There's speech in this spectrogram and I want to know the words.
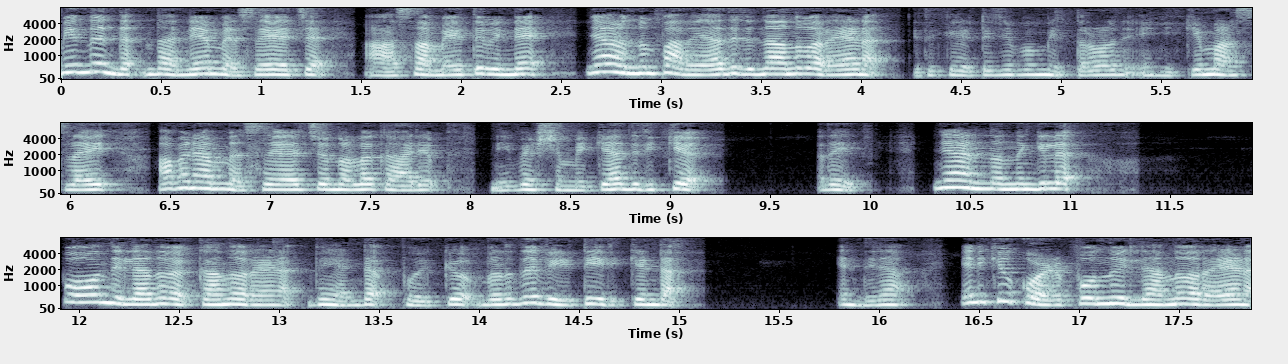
മിഥുൻ തന്നെയാ മെസ്സേജ് അയച്ചേ. ആ സമയത്ത് പിന്നെ ഞാനൊന്നും പറയാതിരുന്നാന്ന് പറയണ. ഇത് കേട്ടിച്ചപ്പോ മിത്ര പറഞ്ഞു എനിക്ക് മനസ്സിലായി അവൻ ആ മെസ്സേജ് അയച്ചെന്നുള്ള കാര്യം. നീ വിഷമിക്കാതിരിക്ക. അതെ ഞാൻ എന്നെങ്കിൽ പോകുന്നില്ല എന്ന് വെക്കാന്ന് പറയണ. വേണ്ട പോയിക്കോ. വെറുതെ വീട്ടിൽ ഇരിക്കണ്ട. എന്തിനാ? എനിക്ക് കുഴപ്പമൊന്നും ഇല്ലാന്ന് പറയണ.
